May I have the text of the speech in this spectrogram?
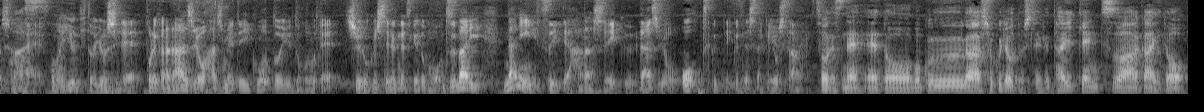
申しまはいす。、このゆうきとよしでこれからラジオを始めていこうというところで収録してるんですけどもズバリ何について話していくラジオを作っていくんでしたっけよしさん？そうですね。えっ、と、僕が職業としている体験ツアーガイド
